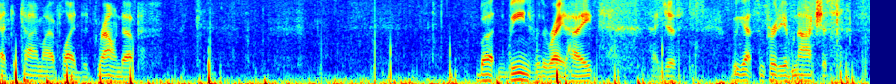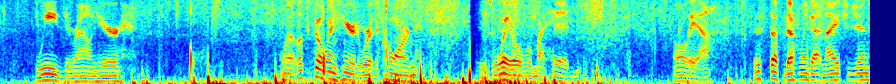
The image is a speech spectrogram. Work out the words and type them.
at the time I applied the Roundup. But the beans were the right height. I just, we got some pretty obnoxious weeds around here. Well, let's go in here to where the corn is way over my head. Oh yeah, this stuff definitely got nitrogen.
